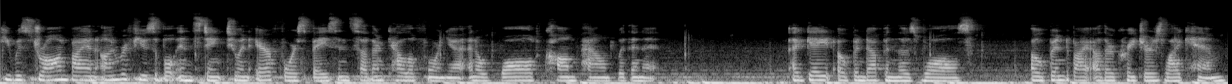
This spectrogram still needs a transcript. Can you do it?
he was drawn by an unrefusable instinct to an Air Force base in Southern California and a walled compound within it a gate opened up in those walls, opened by other creatures like him.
